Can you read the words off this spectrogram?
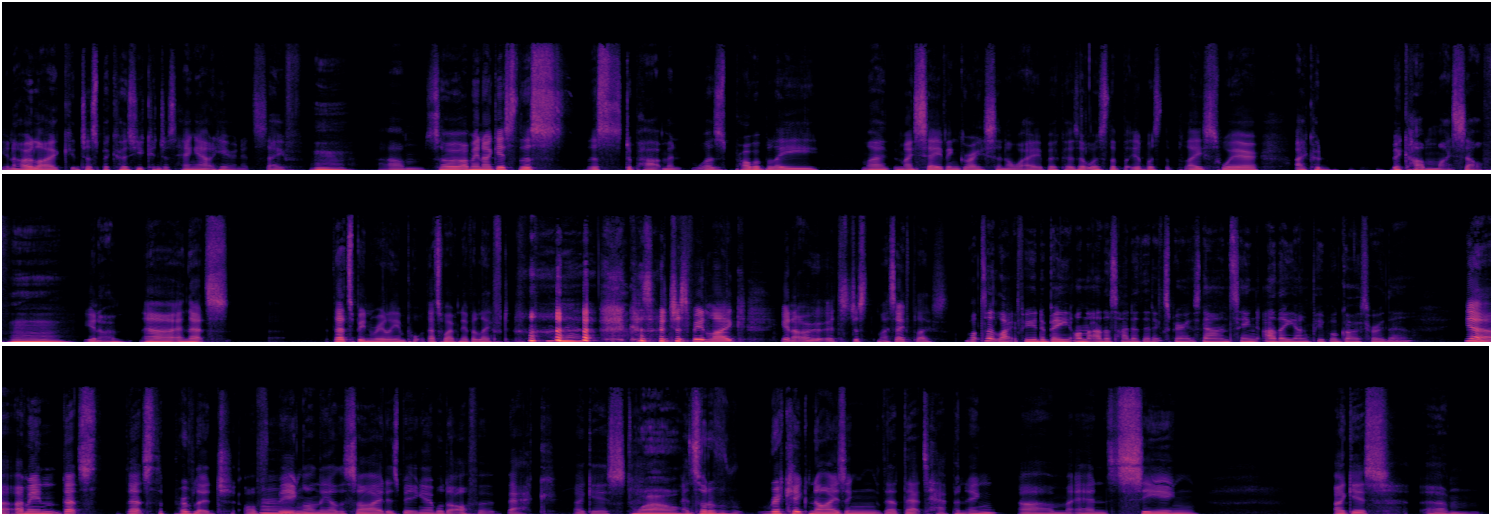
you know like just because you can just hang out here and it's safe Mm. um, so I mean, I guess this this department was probably my my saving grace in a way because it was the it was the place where I could become myself, Mm. you know, uh, and that's that's been really important. That's why I've never left because I've just been like, you know, it's just my safe place. What's it like for you to be on the other side of that experience now and seeing other young people go through that? Yeah, I mean that's that's the privilege of Mm. being on the other side is being able to offer back, I guess. Wow. and sort of recognizing that that's happening um, and seeing, I guess, um,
